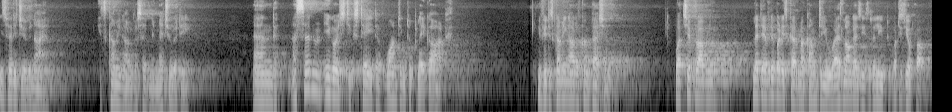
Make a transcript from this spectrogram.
is very juvenile. It's coming out of a certain immaturity and a certain egoistic state of wanting to play God. If it is coming out of compassion, what's your problem? Let everybody's karma come to you as long as he's relieved, what is your problem?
